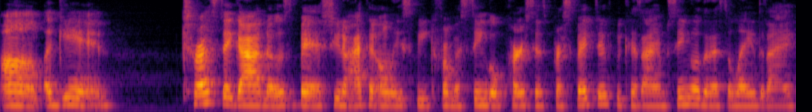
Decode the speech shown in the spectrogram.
um again trust that god knows best you know i can only speak from a single person's perspective because i am single that's the lane that i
